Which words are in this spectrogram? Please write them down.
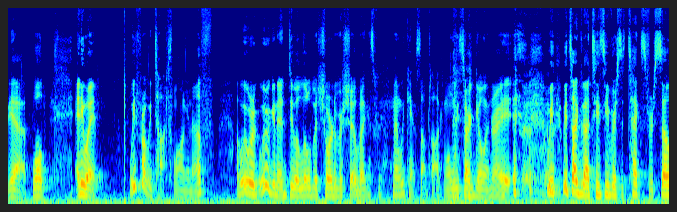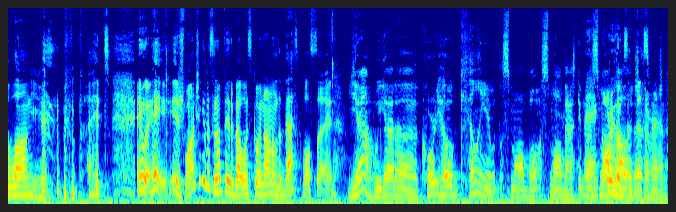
Yeah. Well, anyway, we've probably talked long enough. We were, we were going to do a little bit short of a show, but I guess we, man, we can't stop talking when we start going, right? we, we talked about TC versus Texas for so long. Yep. but anyway, hey, Ish, why don't you give us an update about what's going on on the basketball side? Yeah, we got uh, Corey Hogue killing it with the small ball, small basketball, Man, small Corey college best, coverage. man.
